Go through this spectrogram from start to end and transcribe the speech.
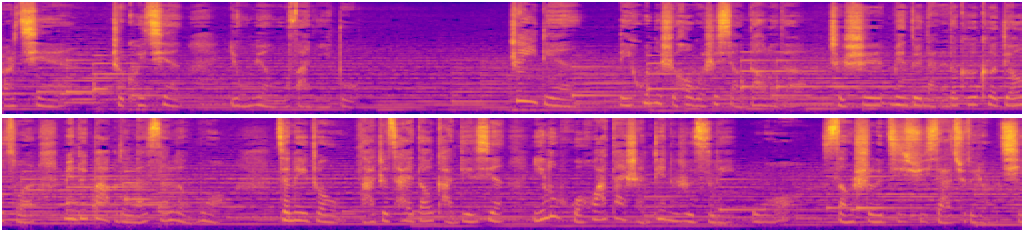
而且这亏欠永远无法弥补。这一点，离婚的时候我是想到了的，只是面对奶奶的苛刻刁钻，面对爸爸的懒散冷漠，在那种拿着菜刀砍电线，一路火花带闪电的日子里，我丧失了继续下去的勇气。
